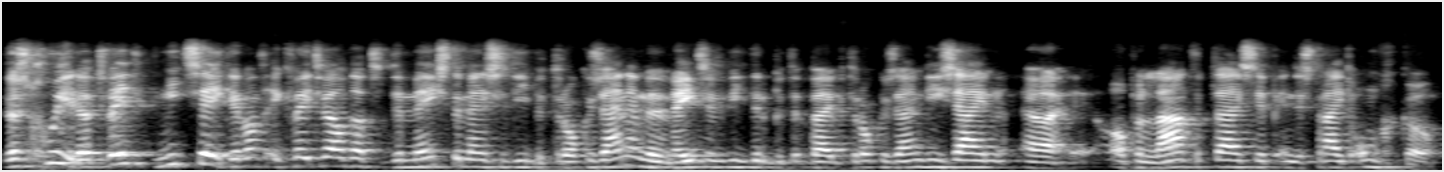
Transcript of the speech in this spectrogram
Dat is een goeie, dat weet ik niet zeker, want ik weet wel dat de meeste mensen die betrokken zijn, en we weten wie erbij betrokken zijn, die zijn uh, op een later tijdstip in de strijd omgekomen.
